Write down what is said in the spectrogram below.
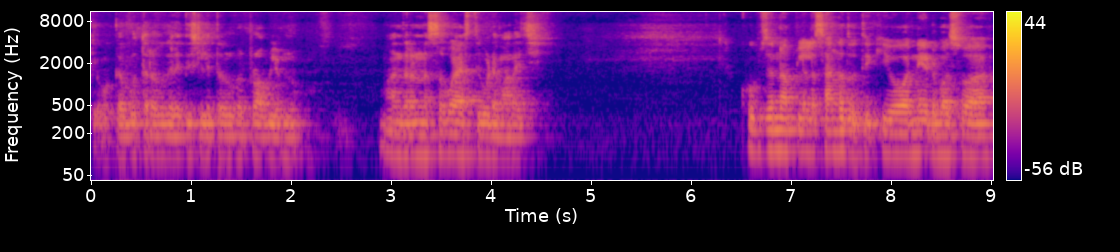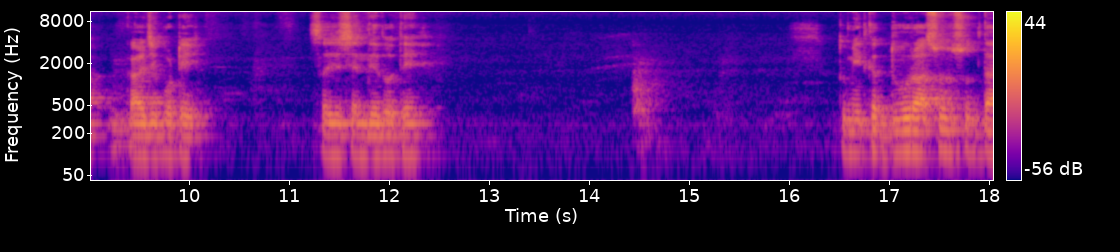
किंवा कबूतर वगैरे दिसले तर प्रॉब्लेम नको. मांजरांना सवय असते उड्या मारायची. खूप जण आपल्याला सांगत होते की बाबा नेट बसवा काळजी पोटे सजेशन देत होते. तुम्ही इतकं दूर असून सुद्धा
